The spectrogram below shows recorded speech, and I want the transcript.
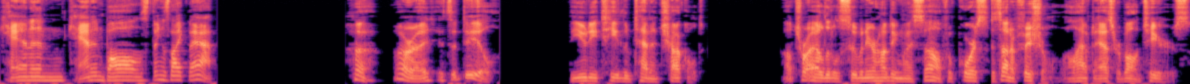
cannon, cannonballs, things like that. Huh, all right, it's a deal. The UDT lieutenant chuckled. I'll try a little souvenir hunting myself. Of course, it's unofficial. I'll have to ask for volunteers.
